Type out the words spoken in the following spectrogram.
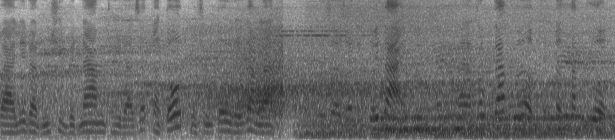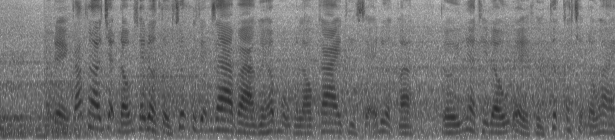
và Liên đoàn bóng truyền Việt Nam thì đã rất là tốt và chúng tôi thấy rằng là bây giờ cho đến cuối giải công tác phối hợp sẽ được tăng cường để các trận đấu sẽ được tổ chức diễn ra và người hâm mộ của Lào Cai thì sẽ được à, tới nhà thi đấu để thưởng thức các trận đấu hay.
